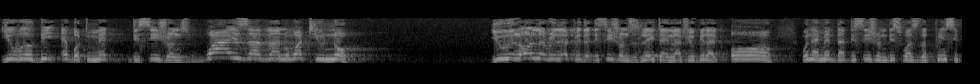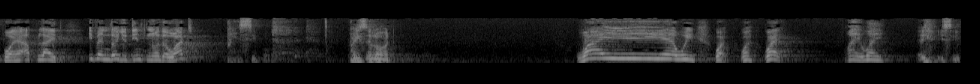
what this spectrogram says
you will be able to make decisions wiser than what you know. You will only relate with the decisions later in life. You'll be like, oh, when I made that decision, this was the principle I applied even though you didn't know the what? Principle. Praise the Lord. Why are we, why, why, why, why, why? You see,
